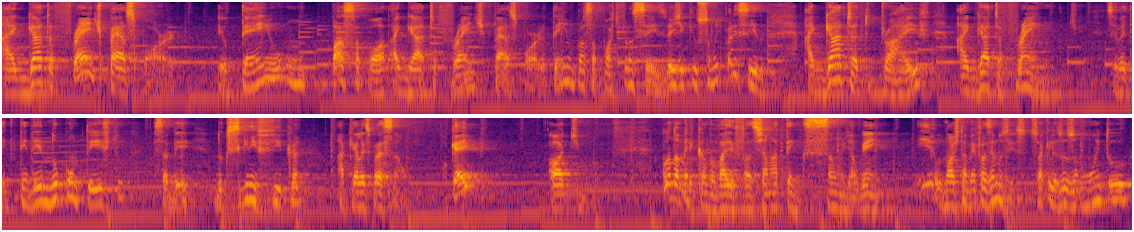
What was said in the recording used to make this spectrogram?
I got a French passport. Eu tenho um passaporte. I got a French passport. Eu tenho um passaporte francês. Veja que o som é muito parecido. I got to drive. I got a French. Você vai ter que entender no contexto para saber do que significa aquela expressão. Ok? Ótimo. Quando o americano vai chamar a atenção de alguém, e nós também fazemos isso, só que eles usam muito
